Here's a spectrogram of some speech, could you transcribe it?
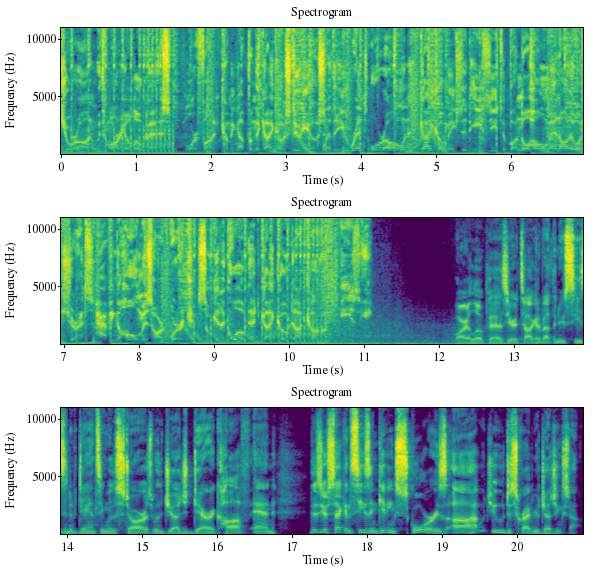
You're on with Mario Lopez. More fun coming up from the Geico Studios. Whether you rent or own, Geico makes it easy to bundle home and auto insurance. Having a home is hard work, so get a quote at geico.com. Easy. Mario Lopez here talking about the new season of Dancing with the Stars with Judge Derek Hough. And this is your second season giving scores. Uh, how would you describe your judging style?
